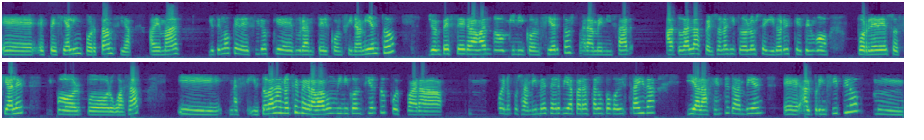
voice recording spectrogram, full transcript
eh, especial importancia. Además, yo tengo que deciros que durante el confinamiento, yo empecé grabando mini conciertos para amenizar a todas las personas y todos los seguidores que tengo por redes sociales y por, por WhatsApp. Y, y toda la noche me grababa un mini concierto pues para, bueno, pues a mí me servía para estar un poco distraída y a la gente también, eh, al principio, mmm,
